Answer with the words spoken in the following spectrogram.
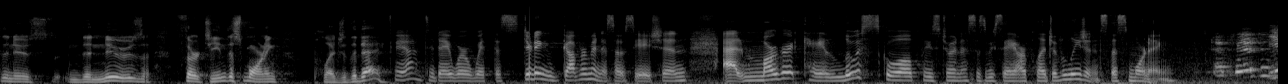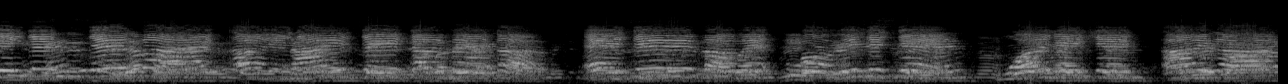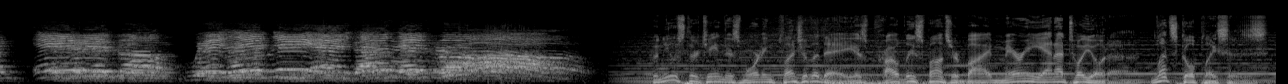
The news, the news 13 this morning, pledge of the day. Yeah, today we're with the Student Government Association at Margaret K. Lewis School. Please join us as we say our Pledge of Allegiance this morning. I pledge allegiance The News 13 This Morning Pledge of the Day is proudly sponsored by Marianna Toyota. Let's go places.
